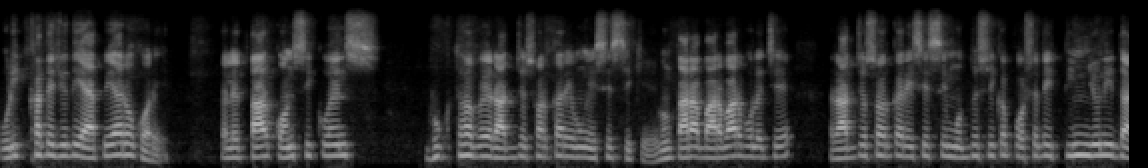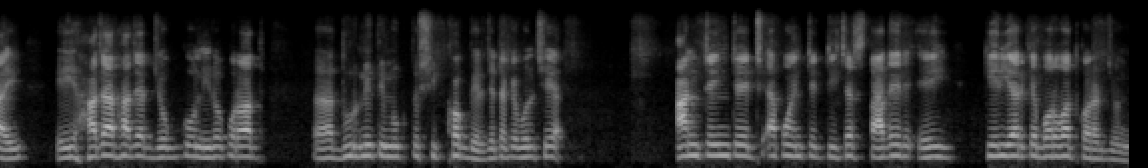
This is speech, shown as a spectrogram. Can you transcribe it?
পরীক্ষাতে যদি অ্যাপেয়ারও করে, তাহলে তার কনসিকোয়েন্স ভুগতে হবে রাজ্য সরকার এবং এসএসসিকে এবং তারা বারবার বলেছে, রাজ্য সরকার এসএসসি মধ্যশিক্ষা পর্ষদে তিনজনই দায়ী। এই হাজার হাজার যোগ্য, নিরপরাধ দুর্নীতিমুক্ত শিক্ষকদের, যেটাকে বলছে আনটেন্টেড অ্যাপয়েন্টেড টিচার্স তাদের এই কেরিয়ারকে বরবাদ করার জন্য।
